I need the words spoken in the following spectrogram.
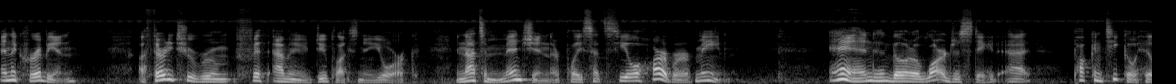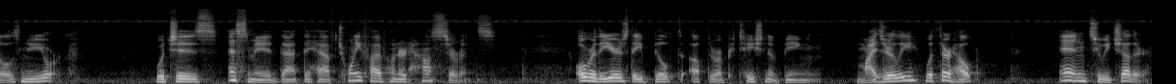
and the Caribbean, a 32 room Fifth Avenue duplex in New York, and not to mention their place at Seal Harbor, Maine and the large estate at Pocantico Hills, New York, which is estimated that they have 2,500 house servants. Over the years, they built up the reputation of being miserly with their help and to each other.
